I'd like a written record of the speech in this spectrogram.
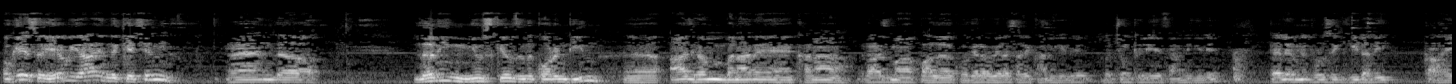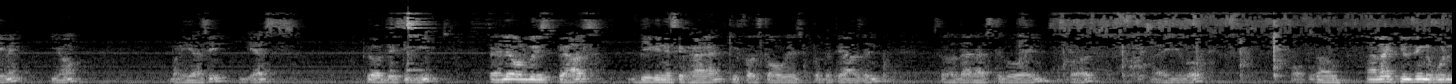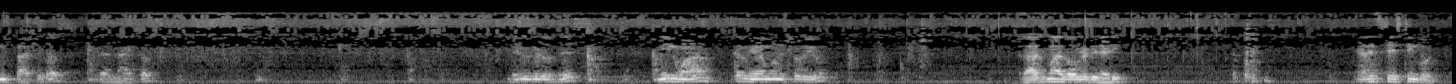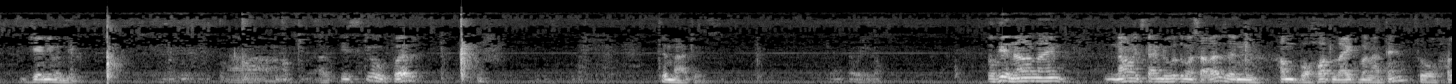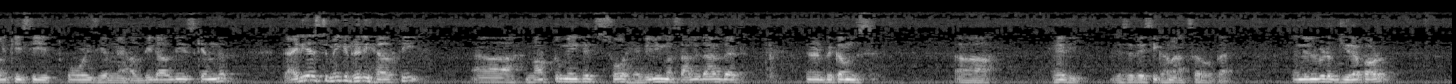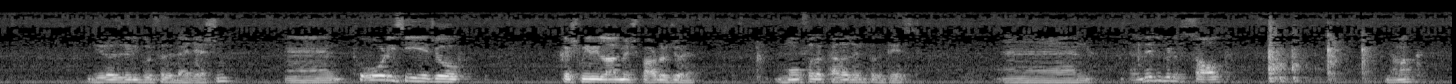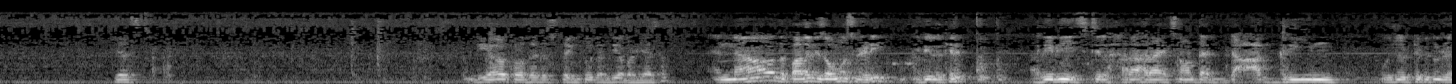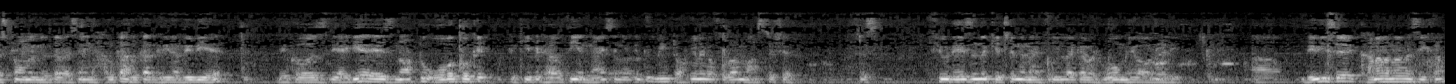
Okay, so here we are in the kitchen and uh, new skills in the quarantine. Uh, आज हम बना रहे हैं खाना राजमा पालक वगैरह वगैरह सारे खाने के लिए बच्चों के लिए फैमिली के लिए। पहले हमने थोड़ी सी घी डाली कढ़ाई में यो। बढ़िया सी यस प्योर देसी घी। पहले ऑलवेज प्याज बीवी ने सिखाया है कि first always put the pyaaz in so that has to go in first go So I like using the wooden spatulas. They're nicer. Little bit of this. Meanwhile, come here. I'm going to show you. Rajma is already ready, and it's tasting good, genuinely. Ah, अब इसके ऊपर tomatoes. There we go. Okay, now I'm now it's time to the masalas and हम बहुत light बनाते हैं तो हल्की सी थोड़ी सी हमने हल्दी डाल दी इसके अंदर the idea is to make it really healthy not to make it so heavily मसालेदार दैट इट बिकम्स हैवी जैसे देसी खाना अक्सर होता है। And little bit of jeera powder jeera is very good for the digestion and थोड़ी सी ये जो कश्मीरी लाल मिर्च पाउडर जो है more for the colour than for the taste and a little bit of salt, namak, just दिया और थोड़ा सा स्प्रिंकल कर दिया बढ़िया सा एंड नाउ द पालक is almost ready if you look it अभी भी स्टिल हरा हरा it's not that dark green वो जो टिपिकल रेस्टोरेंट में मिलता है वैसे ही हल्का हल्का ग्रीन अभी भी है because the idea is not to overcook it to keep it healthy and nice and look at me talking like a full on master chef just few days in the kitchen and I feel like I'm at home here already. बीवी से खाना बनाना सीखा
